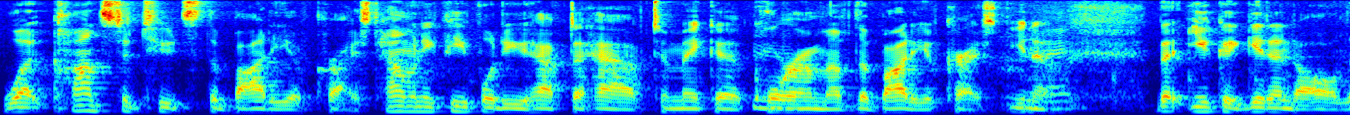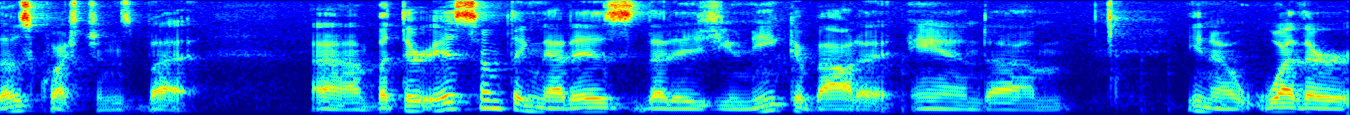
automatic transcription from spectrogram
what constitutes the body of Christ? How many people do you have to have to make a quorum of the body of Christ? You know, Right. that you could get into all of those questions, but uh, but there is something that is that is unique about it, and um, you know whether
